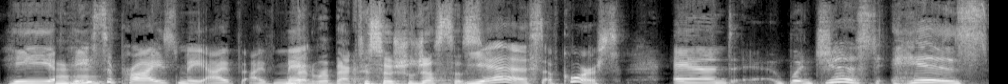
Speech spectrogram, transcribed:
He mm-hmm. he surprised me. I've I've met. Then we're back to social justice. Yes, of course. And but just his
